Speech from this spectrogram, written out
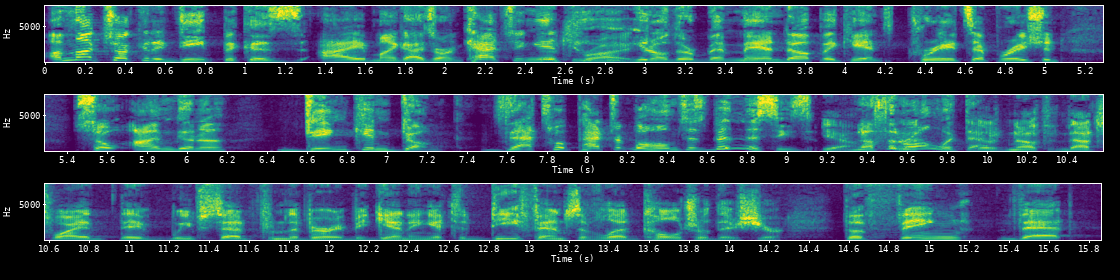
I'm not chucking it deep because I my guys aren't catching it. That's right. You know, they're manned up. I can't create separation. So I'm going to dink and dunk. That's what Patrick Mahomes has been this season. Yeah. Nothing wrong with that. There's nothing. That's why we've said from the very beginning it's a defensive led culture this year. The thing that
